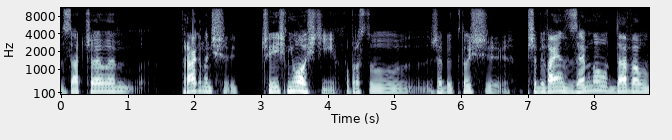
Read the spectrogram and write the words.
zacząłem pragnąć czyjejś miłości. Po prostu, żeby ktoś przebywając ze mną dawał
